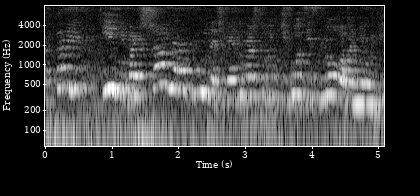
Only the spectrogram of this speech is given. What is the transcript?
поставили. И небольшая разминочка. Я думаю, что вы ничего здесь нового не увидите.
